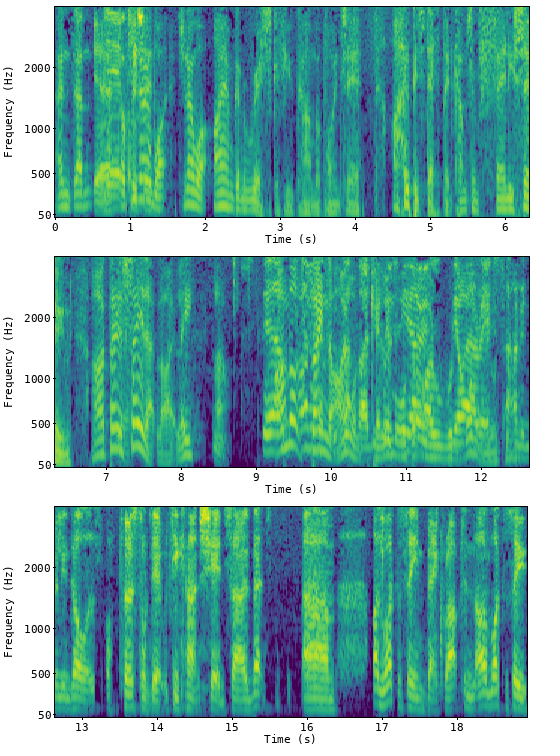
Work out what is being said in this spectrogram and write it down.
And um, Yeah, Yeah, do you know soon. what? Do you know what? I am going to risk a few karma points here. I hope his deathbed comes in fairly soon. I don't say that lightly. No. Yeah, I'm not I think saying that I want to kill him or he that I owes would the want anyone IRS to. $100 million of personal debt, which he can't shed. So that's. Um, I'd like to see him bankrupt, and I'd like to see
